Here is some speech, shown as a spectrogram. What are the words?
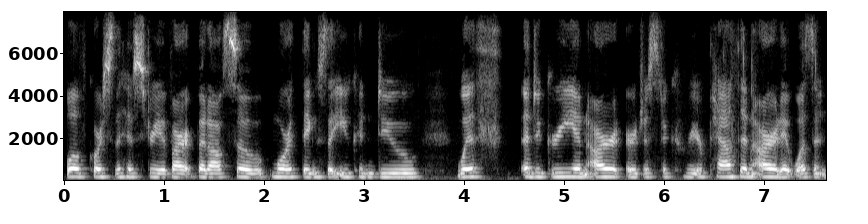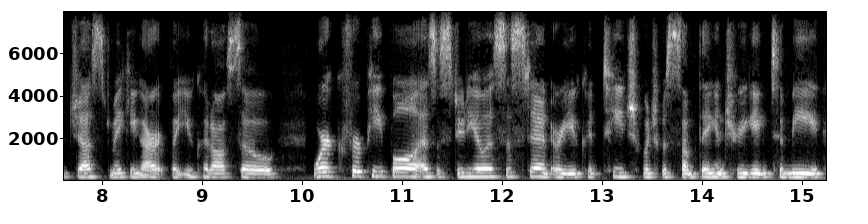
well, of course, the history of art, but also more things that you can do with a degree in art or just a career path in art. It wasn't just making art, but you could also work for people as a studio assistant or you could teach, which was something intriguing to me.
